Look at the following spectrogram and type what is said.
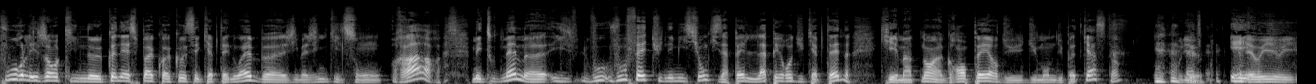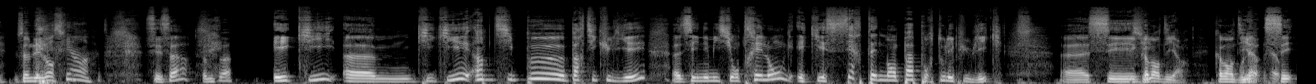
pour les gens qui ne connaissent pas Quacos et Captain Web, euh, j'imagine qu'ils sont rares, mais tout de même, euh, il- vous vous faites une émission qui s'appelle l'apéro du Captain, qui est maintenant un grand-père du, du monde du podcast. Hein. Dieu. Et Eh oui, oui. Nous sommes des anciens, c'est ça. comme toi. Et qui euh, qui qui est un petit peu particulier. Euh, c'est une émission très longue et qui est certainement pas pour tous les publics. Euh, c'est Si. comment dire? Comment dire? a- C'est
